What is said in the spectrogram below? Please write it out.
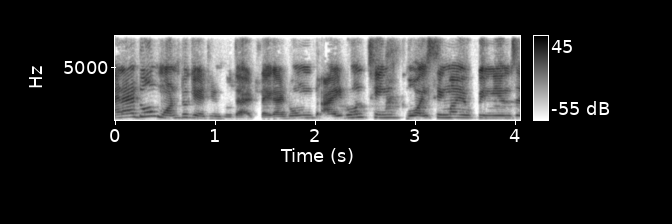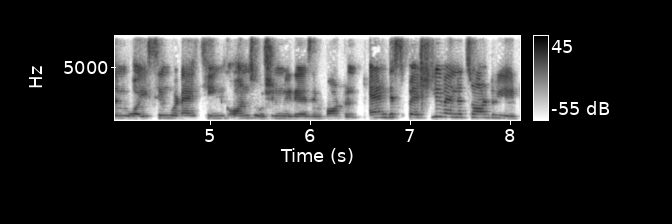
And I don't want to get into that. Like I don't I don't think voicing my opinions and voicing what I think on social media is important. And especially when it's not related.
